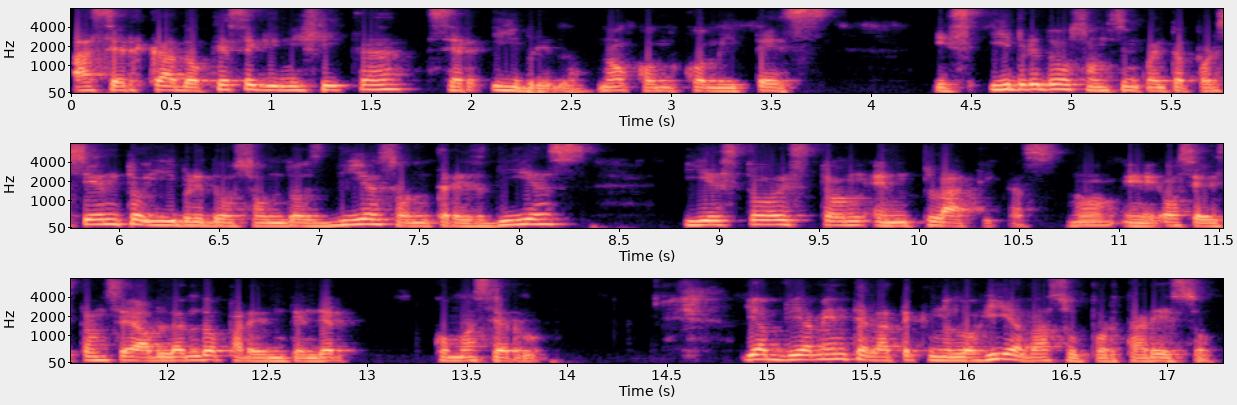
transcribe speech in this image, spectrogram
acerca de qué significa ser híbrido, ¿no? Con comités. Es híbrido son 50%, híbrido son dos días, son tres días, y esto están en pláticas, ¿no? Eh, o sea, están hablando para entender cómo hacerlo. Y obviamente la tecnología va a soportar eso.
